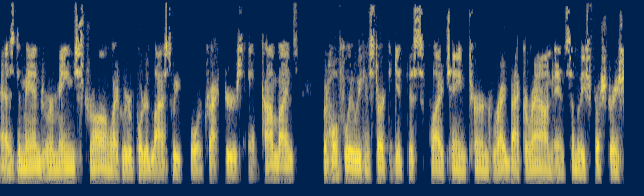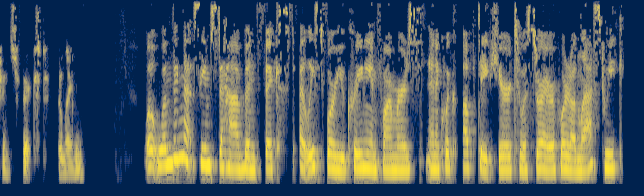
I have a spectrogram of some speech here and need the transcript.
as demand remains strong, like we reported last week for tractors and combines. But hopefully we can start to get this supply chain turned right back around and some of these frustrations fixed, Delaney. Well, one thing that seems to have been fixed, at least for Ukrainian farmers, and a quick update here to a story I reported on last week,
